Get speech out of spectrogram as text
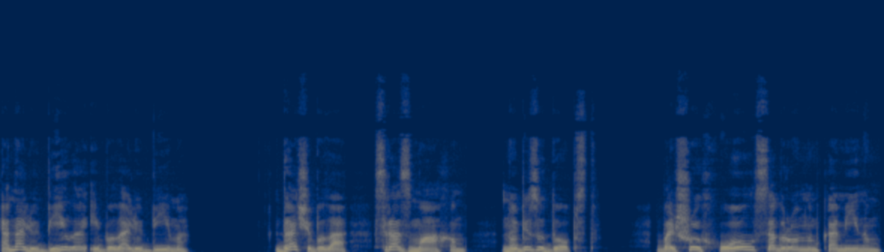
Она любила и была любима. Дача была с размахом, но без удобств. Большой холл с огромным камином,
